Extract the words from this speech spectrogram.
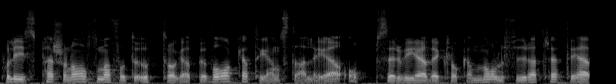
Polispersonal som har fått i uppdrag att bevaka Tensta allé observerade klockan 04.31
